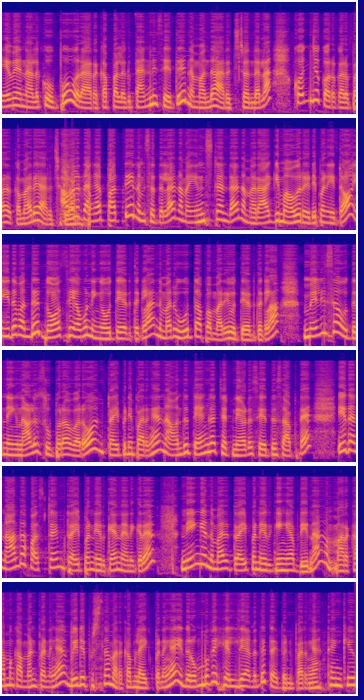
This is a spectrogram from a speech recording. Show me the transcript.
தேவையான அளவுக்கு உப்பு ஒரு அரை கப் அளவுக்கு தண்ணி சேர்த்து நம்ம வந்து அரைச்சிட்டு வந்துடலாம். கொஞ்சம் குறக்குறப்பாக இருக்க மாதிரி அரைச்சிக்கலாம். அவ்வளோதாங்க பத்தே நிமிஷத்தில் நம்ம இன்ஸ்டண்ட்டாக நம்ம ராகி மாவு ரெடி பண்ணிட்டோம். இதை வந்து தோசையாகவும் நீங்கள் ஊற்றி எடுத்துக்கலாம். இந்த மாதிரி ஊத்தாப்பம் மாதிரி ஊற்றி எடுத்துக்கலாம். மெலிசா ஊற்றுனீங்கனாலும் சூப்பராக வரும். ட்ரை பண்ணி பாருங்கள் நான் வந்து தேங்காய் சட்னியோட சேர்த்து சாப்பிட்டேன். இதை நான் தான் ஃபஸ்ட் டைம் ட்ரை பண்ணியிருக்கேன்னு நினைக்கிறேன். நீங்கள் இந்த மாதிரி ட்ரை பண்ணியிருக்கீங்க அப்படின்னா மறக்காமல் கமெண்ட் பண்ணுங்கள் வீடியோ பிடிச்சா மறக்காமல் லைக் பண்ணுங்கள் இது ரொம்பவே ஹெல்த்தியானது ட்ரை பண்ணி பாருங்கள் தேங்க்யூ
